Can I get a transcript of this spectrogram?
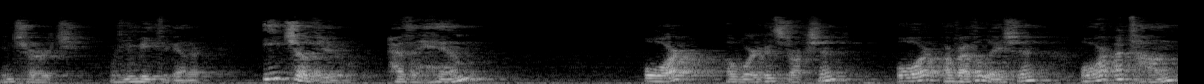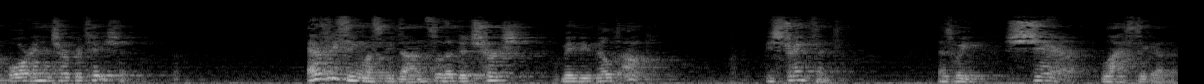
in church, when you meet together, each of you has a hymn, or a word of instruction, or a revelation, or a tongue, or an interpretation. Everything must be done so that the church may be built up, be strengthened as we share lives together,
